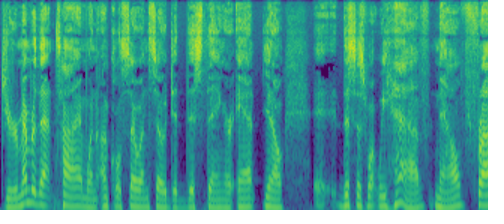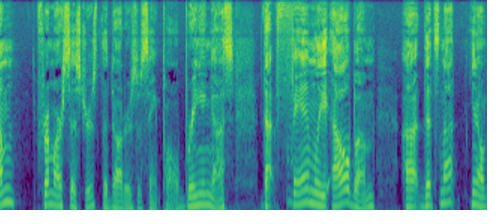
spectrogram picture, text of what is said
"Do you remember that time when Uncle so and so did this thing?" Or Aunt, you know, eh, this is what we have now from from our sisters, the daughters of St. Paul, bringing us that family album uh, that's not, you know,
